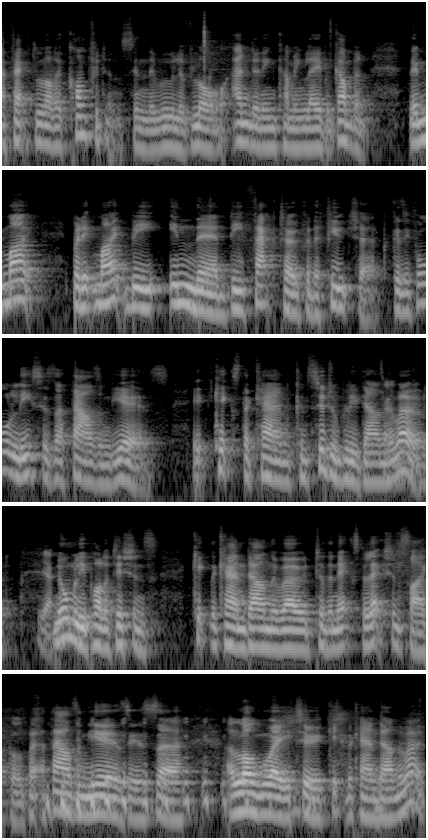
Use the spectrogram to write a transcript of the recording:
affect a lot of confidence in the rule of law and an incoming Labour government. They might, but it might be in there de facto for the future because if all leases are thousand years, it kicks the can considerably down the Down the road. road, yeah. Normally, politicians kick the can down the road to the next election cycle, but a thousand years is uh, a long way to kick the can down the road.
